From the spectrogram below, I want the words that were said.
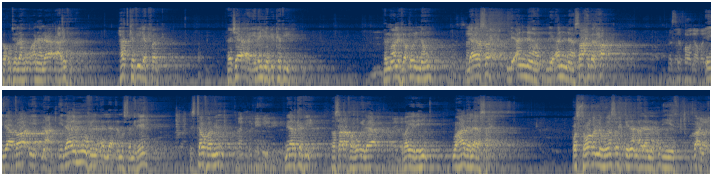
فقلت له أنا لا أعرفك هات كفيل يكفلك. فجاء إلي بكفيل. فالمؤلف يقول إنه لا يصح لأن لأن صاحب الحق إذا طا... نعم إذا لم يوفي المسلم إليه استوفى من من الكفيل فصرفه إلى غيره وهذا لا يصح. والصواب أنه يصح بناء على أن الحديث ضعيف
